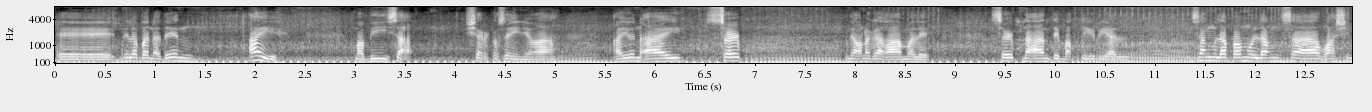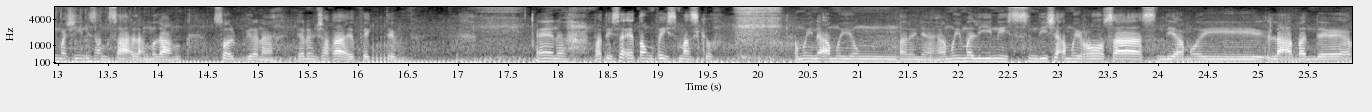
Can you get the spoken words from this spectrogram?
eh nilaban na din. Ay mabisa. Share ko sa inyo ha. Ayun ay SERP hindi ako nagkakamali. SERP na antibacterial. Isang laba mo lang sa washing machine isang salang lang. Solve ka na. Ganun siya ka-effective. Ayan oh, pati sa itong face mask ko Amoy na amoy yung ano niya Amoy malinis. Hindi siya amoy rosas Hindi amoy lavender.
